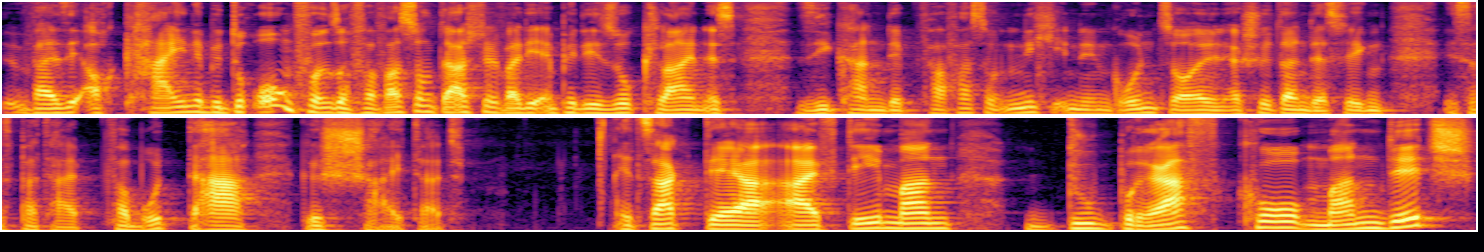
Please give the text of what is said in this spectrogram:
weil sie auch keine Bedrohung für unsere Verfassung darstellt, weil die NPD so klein ist, sie kann die Verfassung nicht in den Grundsäulen erschüttern. Deswegen ist das Parteiverbot da gescheitert. Jetzt sagt der AfD-Mann Dubravko Mandic,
